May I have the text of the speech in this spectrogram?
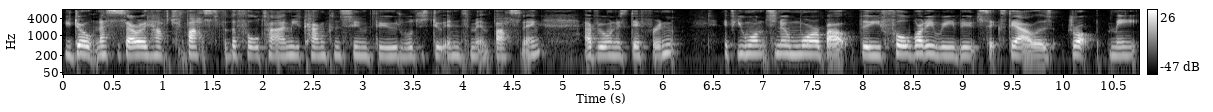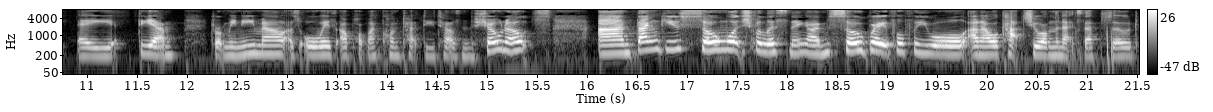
You don't necessarily have to fast for the full time. You can consume food. We'll just do intermittent fasting. Everyone is different. If you want to know more about the full body reboot 60 hours, drop me a DM, drop me an email. As always, I'll put my contact details in the show notes. And thank you so much for listening. I'm so grateful for you all, and I will catch you on the next episode.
